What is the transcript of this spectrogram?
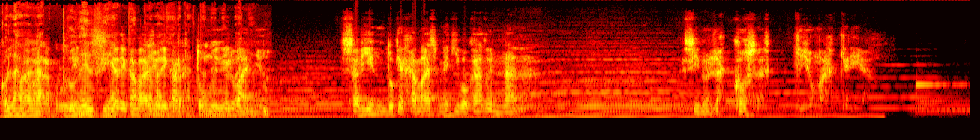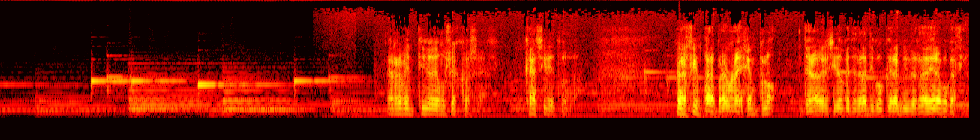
con la vaga prudencia de caballo, caballo de cartón en el baño, sabiendo que jamás me he equivocado en nada, sino en las cosas que yo más quería. He arrepentido de muchas cosas, casi de todo. Pero en fin, para poner un ejemplo de no haber sido catedrático, que era mi verdadera vocación.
